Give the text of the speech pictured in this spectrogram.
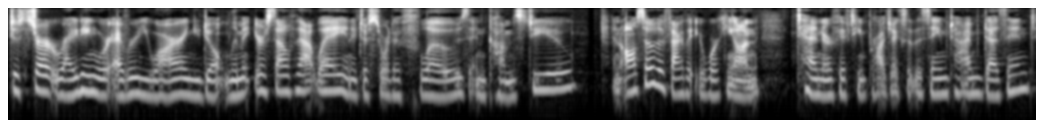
just start writing wherever you are and you don't limit yourself that way and it just sort of flows and comes to you. And also the fact that you're working on 10 or 15 projects at the same time doesn't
